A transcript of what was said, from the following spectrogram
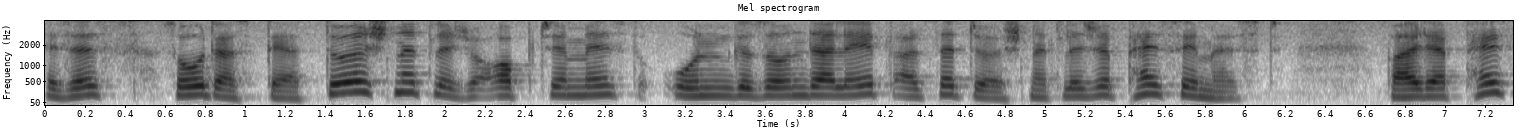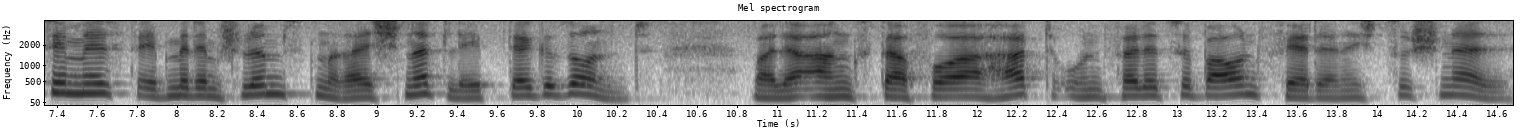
es ist so, dass der durchschnittliche Optimist ungesunder lebt als der durchschnittliche Pessimist. Weil der Pessimist eben mit dem Schlimmsten rechnet, lebt er gesund. Weil er Angst davor hat, Unfälle zu bauen, fährt er nicht zu schnell.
